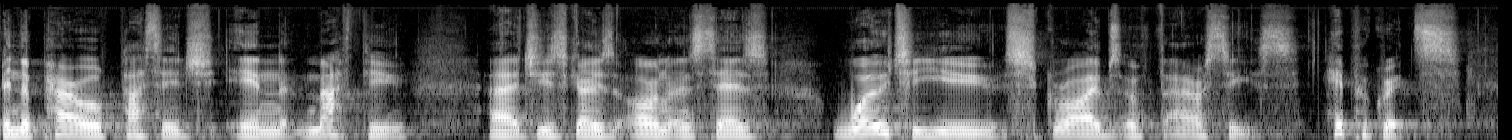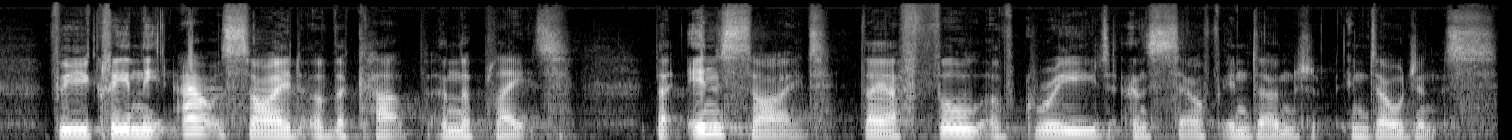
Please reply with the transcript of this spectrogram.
In the parallel passage in Matthew, uh, Jesus goes on and says, Woe to you, scribes and Pharisees, hypocrites, for you clean the outside of the cup and the plate, but inside they are full of greed and self indulgence.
